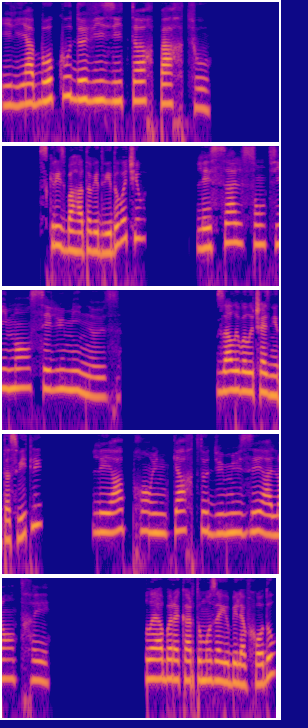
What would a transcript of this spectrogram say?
Il y a beaucoup de visiteurs partout. Скрізь багато відвідувачів. Les salles sont immenses et lumineuses. Зали величезні та світлі. Léa prend une carte du musée à l'entrée. Леа бере карту музею біля входу.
